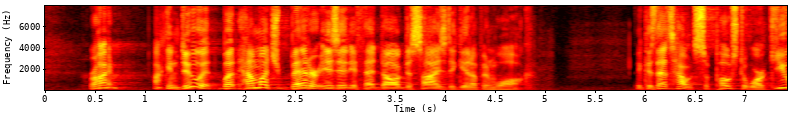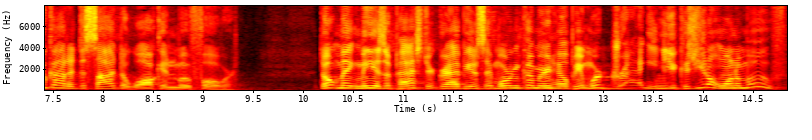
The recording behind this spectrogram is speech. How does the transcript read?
right? I can do it, but how much better is it if that dog decides to get up and walk? Because that's how it's supposed to work. You got to decide to walk and move forward. Don't make me as a pastor grab you and say, Morgan, come here and help him. We're dragging you because you don't want to move.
